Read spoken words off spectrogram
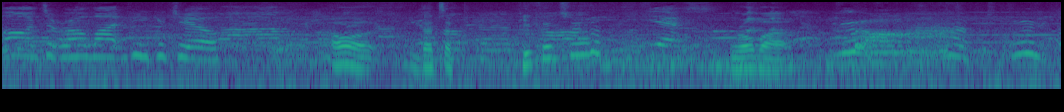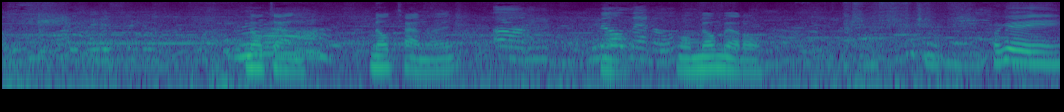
Oh, it's a robot Pikachu. Oh, that's a Pikachu? Yes. Robot. Meltan. Meltan, right? Um, Melmetal. Oh, Melmetal. Okay.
